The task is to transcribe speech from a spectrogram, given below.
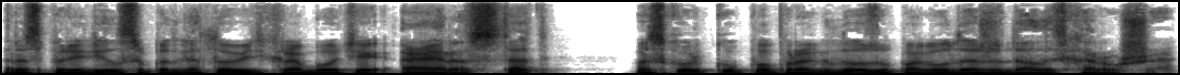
распорядился подготовить к работе аэростат, поскольку по прогнозу погода ожидалась хорошая.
